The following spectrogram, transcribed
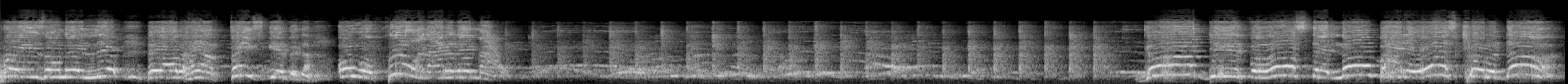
praise on their lip. They ought to have thanksgiving overflowing out of their mouth. God did for us that nobody else could have done.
